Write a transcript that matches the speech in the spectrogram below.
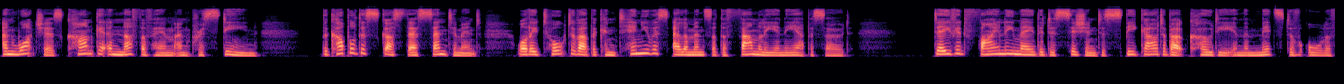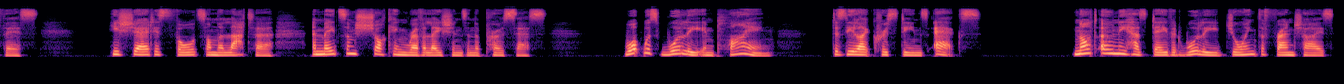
and watchers can't get enough of him and Christine. The couple discussed their sentiment while they talked about the continuous elements of the family in the episode. David finally made the decision to speak out about Kody in the midst of all of this. He shared his thoughts on the latter and made some shocking revelations in the process. What was Woolley implying? Does he like Christine's ex? Not only has David Woolley joined the franchise,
